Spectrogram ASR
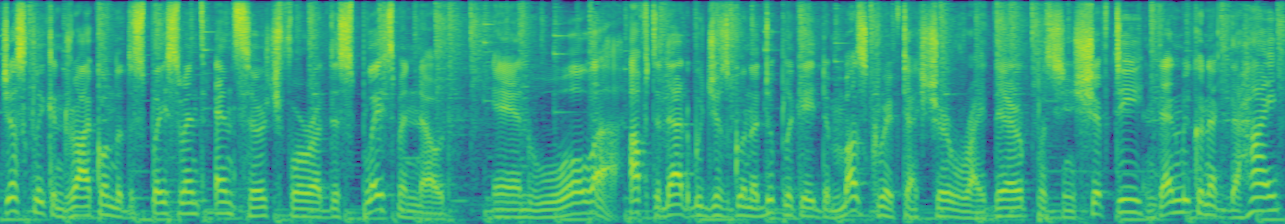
just click and drag on the displacement and search for a displacement node. And voila! After that, we're just gonna duplicate the Musgrave texture right there, pressing Shift T and then we connect the height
